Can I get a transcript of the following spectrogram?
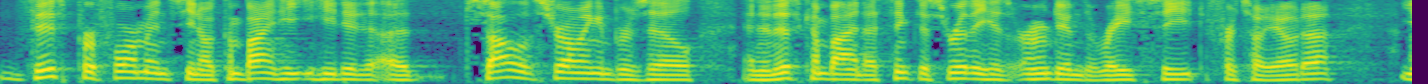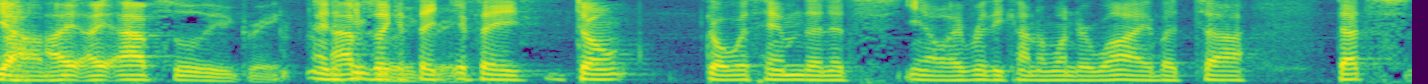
this performance, you know, combined, he, he did a solid showing in Brazil, and then this combined, I think this really has earned him the race seat for Toyota. Yeah, Um, I, I absolutely agree. and it seems like if Absolutely they if they don't go with him, then it's you know I really kind of wonder why. But uh, that's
